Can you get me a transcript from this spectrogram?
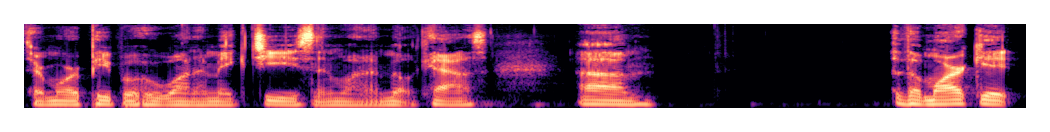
there are more people who want to make cheese than want to milk cows. Um, the market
